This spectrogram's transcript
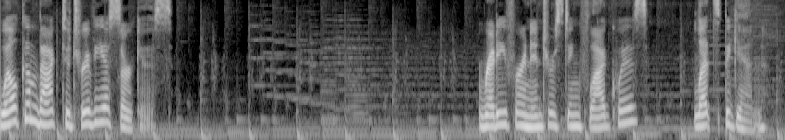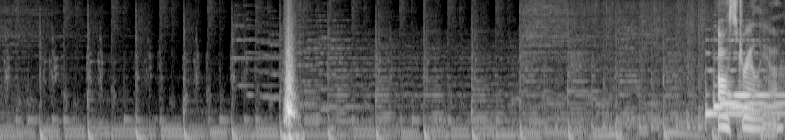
Welcome back to Trivia Circus. Ready for an interesting flag quiz? Let's begin. Australia.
